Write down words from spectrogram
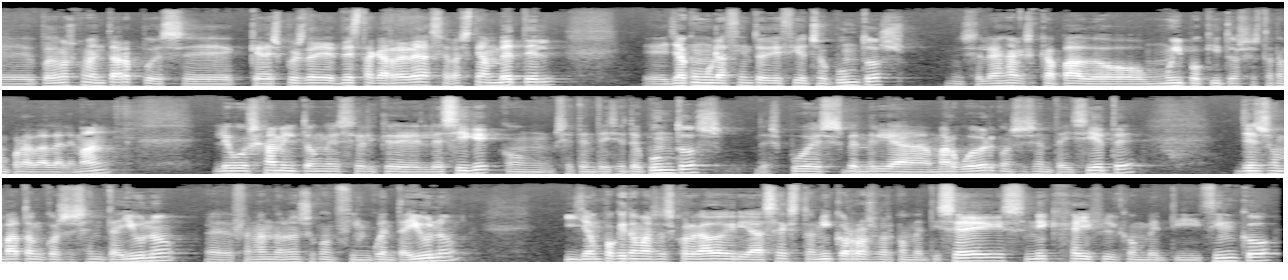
eh, podemos comentar pues eh, que después de, esta carrera, Sebastián Vettel ya acumula 118 puntos, se le han escapado muy poquitos esta temporada al alemán. Lewis Hamilton es el que le sigue con 77 puntos, después vendría Mark Webber con 67 Jenson Button con 61, eh, Fernando Alonso con 51 y ya un poquito más descolgado iría sexto Nico Rosberg con 26, Nick Heifel con 25,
